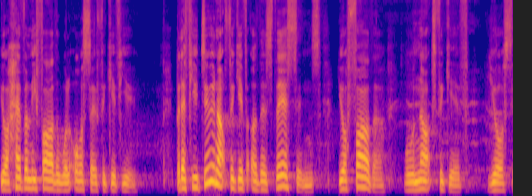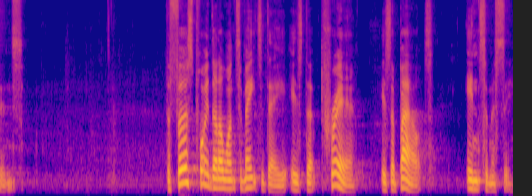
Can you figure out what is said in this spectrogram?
your heavenly Father will also forgive you. But if you do not forgive others their sins, your Father will not forgive your sins. The first point that I want to make today is that prayer is about intimacy.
